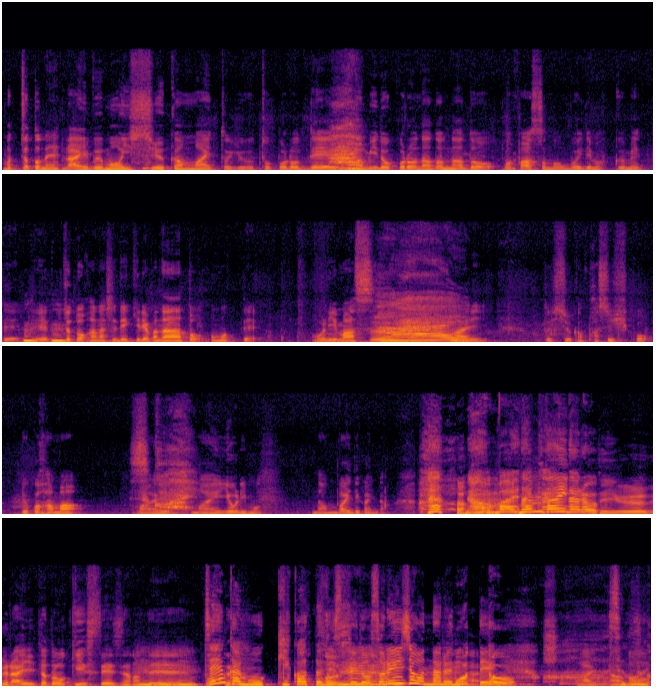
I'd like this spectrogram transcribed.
まあ、ちょっとねライブも1週間前というところで、まあ、見どころなどなど、まあ、ファーストの思い出も含めて、えーちょっとお話できればなと思っております。はい。はい、あと1週間パシフィコ横浜前前よりも何倍でかいんだ。何倍でかいんだろう。っていうぐらいちょっと大きいステージなので、うんうんうん。前回も大きかったですけどそ,、それ以上になるもって。っとはい、あすごい。の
